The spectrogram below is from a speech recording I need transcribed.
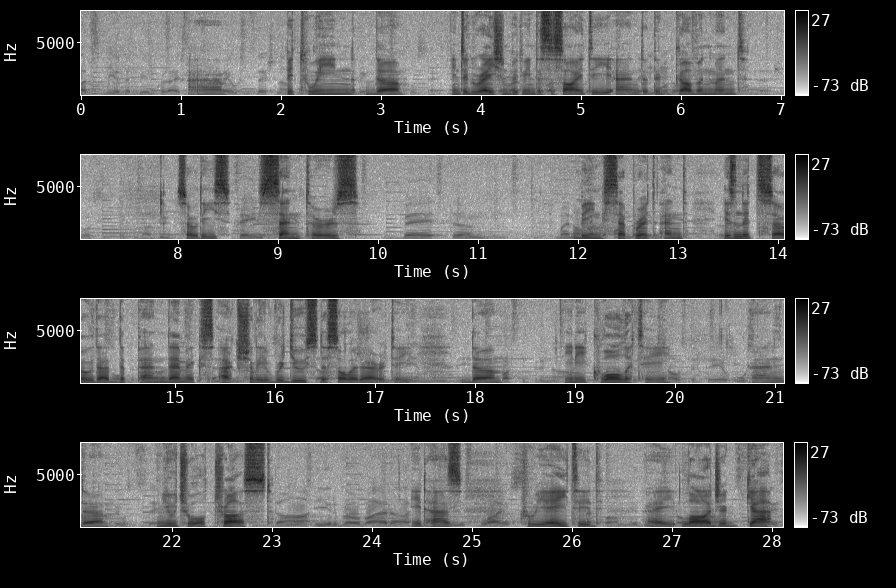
between the integration between the society and the government. So these centers being separate and isn't it so that the pandemics actually reduce the solidarity, the inequality and uh, mutual trust? It has created a larger gap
